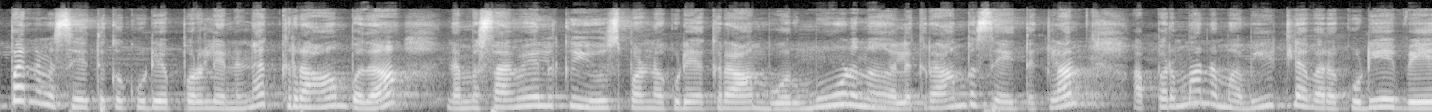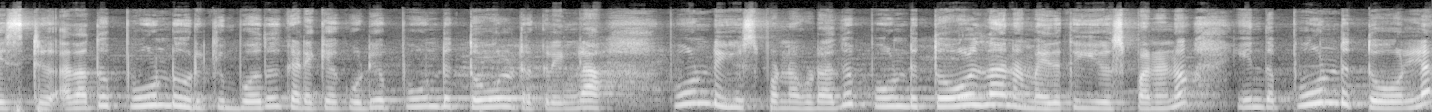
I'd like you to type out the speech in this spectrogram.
இப்போ நம்ம சேர்த்துக்கக்கூடிய பொருள் என்னென்னா கிராம்பு தான். நம்ம சமையலுக்கு யூஸ் பண்ணக்கூடிய கிராம்பு. ஒரு மூணு நாலு கிராம்பு சேர்த்துக்கலாம். அப்புறமா நம்ம வீட்டில் வரக்கூடிய வேஸ்ட்டு அதாவது பூண்டு உரிக்கும் போது கிடைக்கக்கூடிய பூண்டு தோல் இருக்கு இல்லைங்களா? பூண்டு யூஸ் பண்ணக்கூடாது. பூண்டு தோல் தான் நம்ம இதுக்கு யூஸ் பண்ணணும். இந்த பூண்டு தோலில்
